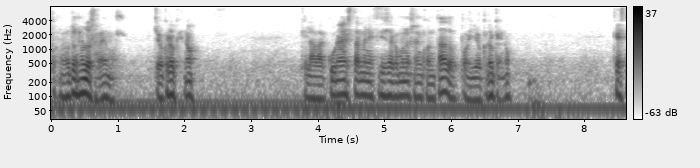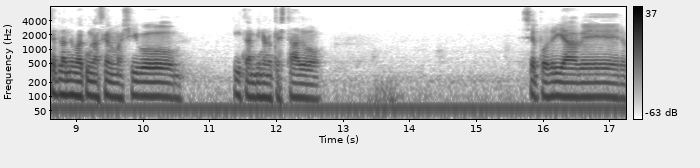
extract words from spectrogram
pues nosotros no lo sabemos. Yo creo que no. ¿Que la vacuna es tan beneficiosa como nos han contado? Pues yo creo que no. ¿Que este plan de vacunación masivo y también en lo que ha estado se podría haber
